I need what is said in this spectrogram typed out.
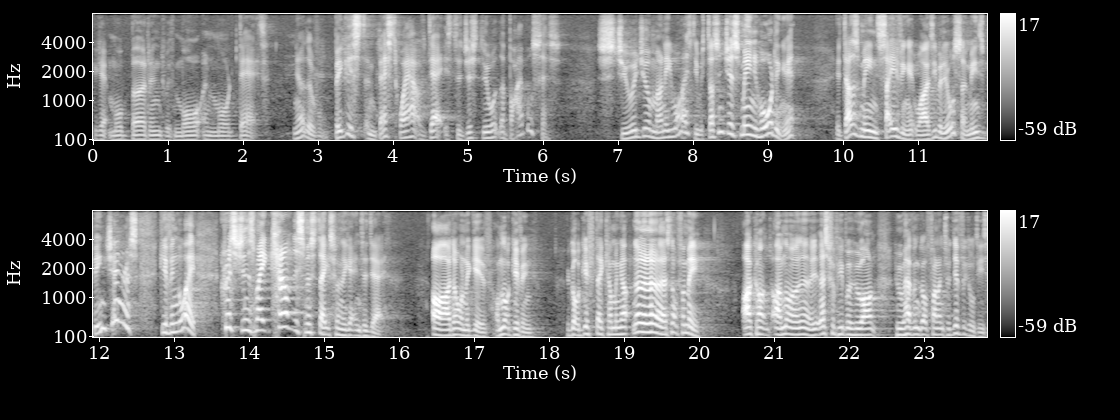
you get more burdened with more and more debt. You know, the biggest and best way out of debt is to just do what the Bible says steward your money wisely, which doesn't just mean hoarding it. It does mean saving it wisely, but it also means being generous, giving away. Christians make countless mistakes when they get into debt. Oh, I don't want to give. I'm not giving. We've got a gift day coming up. No, no, no, no that's not for me. I can't, I'm not, no, that's for people who, aren't, who haven't got financial difficulties.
